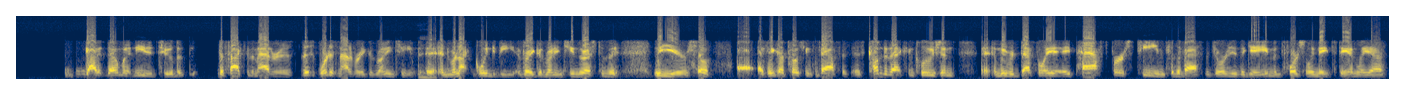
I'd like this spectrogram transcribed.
got it done when it needed to, but the fact of the matter is, this we're just not a very good running team, and we're not going to be a very good running team the rest of the the year. So. Uh, I think our coaching staff has, has come to that conclusion, and we were definitely a pass first team for the vast majority of the game. And fortunately, Nate Stanley uh,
